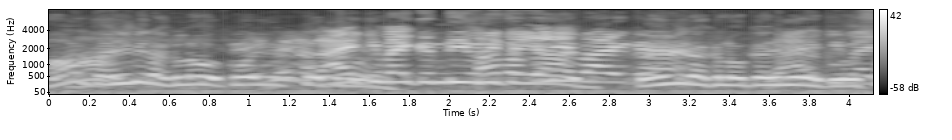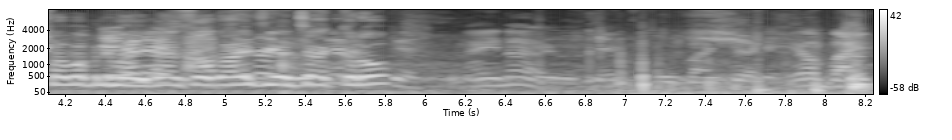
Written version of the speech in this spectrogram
हाँ कहीं भी रख लो कोई दिक्कत राय की बाइक गंदी होनी चाहिए आज। कहीं भी रख लो कहीं भी रख लो सब अपनी बाइक है। सो गाइस ये चेक करो। नहीं ना रखेंगे। बाइक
